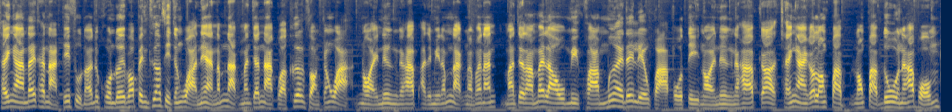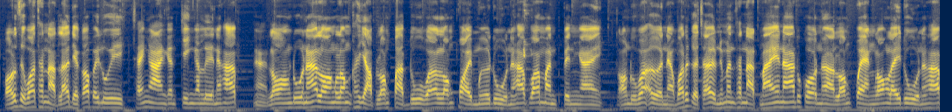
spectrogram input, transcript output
ใช้งานได้ถนัดที่สุดนะทุกคนโดยเฉพาะเป็นเครื่องสี่จังหวะเนี่ยน้ำหนักมันจะหนักกว่าเครื่องสองจังหวะหน่อยหนึงนะครับอาจจะมีน้ำหนักหน่อยเพราะนั้น มันจะทำให้เรามีความเมื่อยได้เร็วกว่าปกติหน่อยหนึงนะครับก็ใช้งานก็ลองปรับลองปรับดูนะครับผมพอรู้สึกว่าถนัดแล้วเดี๋ยวก็ไปลุยใช้งานกันจริงกันเลยนะครับลองดูนะลองลองขยับลองปรับดูว่าลองปล่อยมือดูนะครับว่ามันเป็นไงลองดูว่าเออเนี่ยว่าถ้าเกิดใช้แบบนี้มันถนัดไหมนะ ทุกคนอลองแกว่งลองไรดูนะครับ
